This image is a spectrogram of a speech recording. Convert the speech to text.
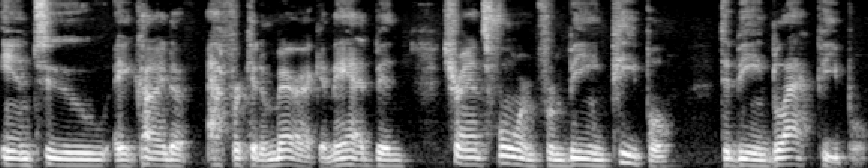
into a kind of African American. They had been transformed from being people to being black people,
